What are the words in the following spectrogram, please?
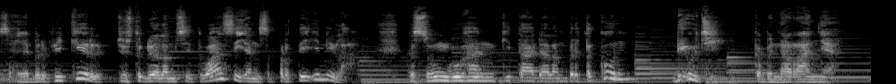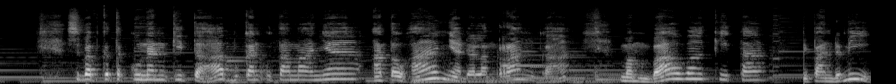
Saya berpikir justru dalam situasi yang seperti inilah kesungguhan kita dalam bertekun diuji kebenarannya. Sebab ketekunan kita bukan utamanya atau hanya dalam rangka membawa kita di pandemi,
